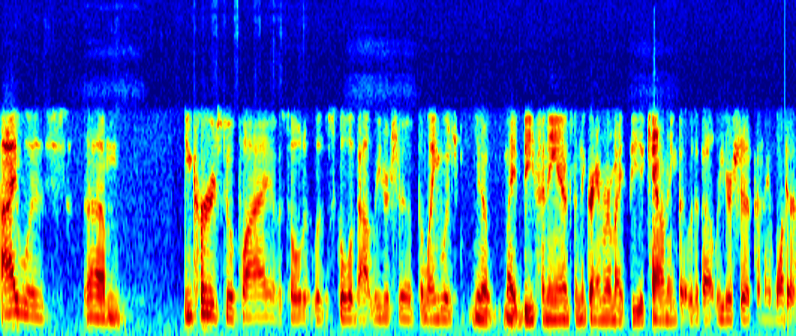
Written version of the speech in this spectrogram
I was um, encouraged to apply. I was told it was a school about leadership. The language, you know, might be finance and the grammar might be accounting, but it was about leadership, and they wanted to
